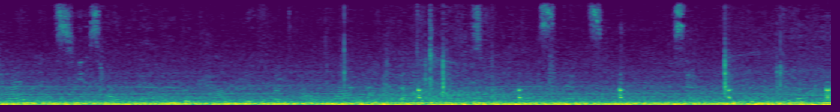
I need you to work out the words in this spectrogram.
Highland Seaside Valley bekam wir vor drei Tagen ein öffentliches Verkehrsnetz. Es hat mir wirklich leid.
